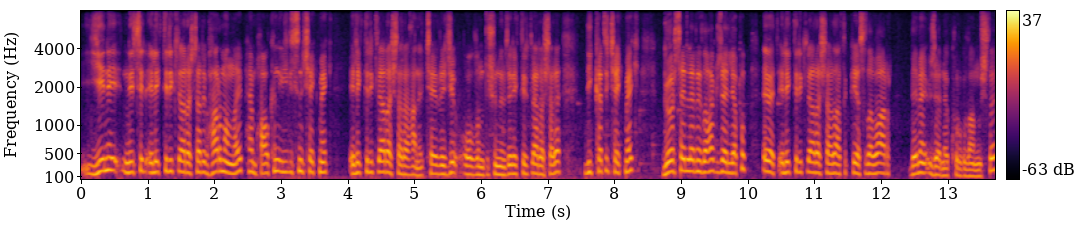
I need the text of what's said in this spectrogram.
yeni nesil elektrikli araçları harmanlayıp hem halkın ilgisini çekmek elektrikli araçlara hani çevreci olduğunu düşündüğümüz elektrikli araçlara dikkati çekmek görsellerini daha güzel yapıp evet elektrikli araçlar da artık piyasada var deme üzerine kurgulanmıştı.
